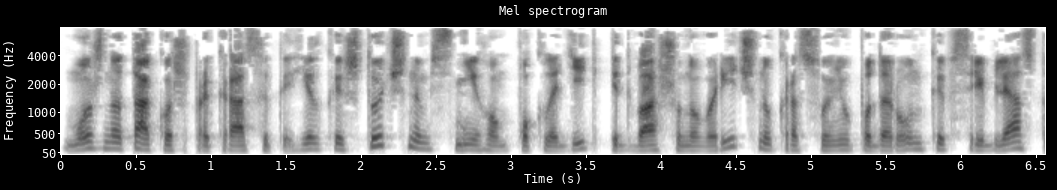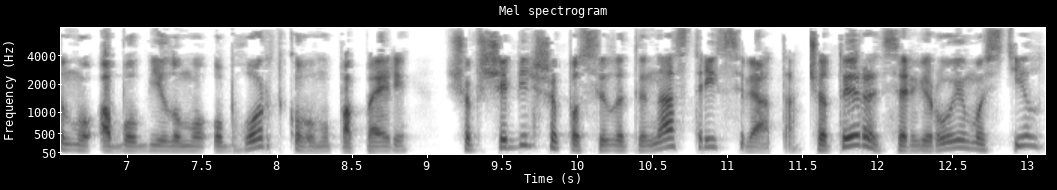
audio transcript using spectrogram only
Можна також прикрасити гілки штучним снігом, покладіть під вашу новорічну красуню подарунки в сріблястому або білому обгортковому папері. Щоб ще більше посилити настрій свята. 4. Сервіруємо стіл.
